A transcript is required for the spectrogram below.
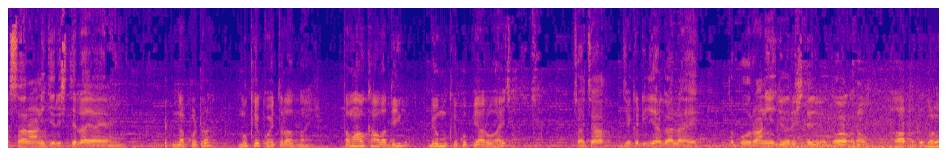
असां राणी जे रिश्ते लाइ आया आहियूं न पुट मूंखे कोई इतराज़ न आहे तव्हां खां वधीक ॿियो मूंखे को प्यारो आहे छा? चाचा जेकॾहिं इहा ॻाल्हि आहे त पोइ राणीअ जो रिश्ते जो दुआ घणो? हा पुट घणो?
